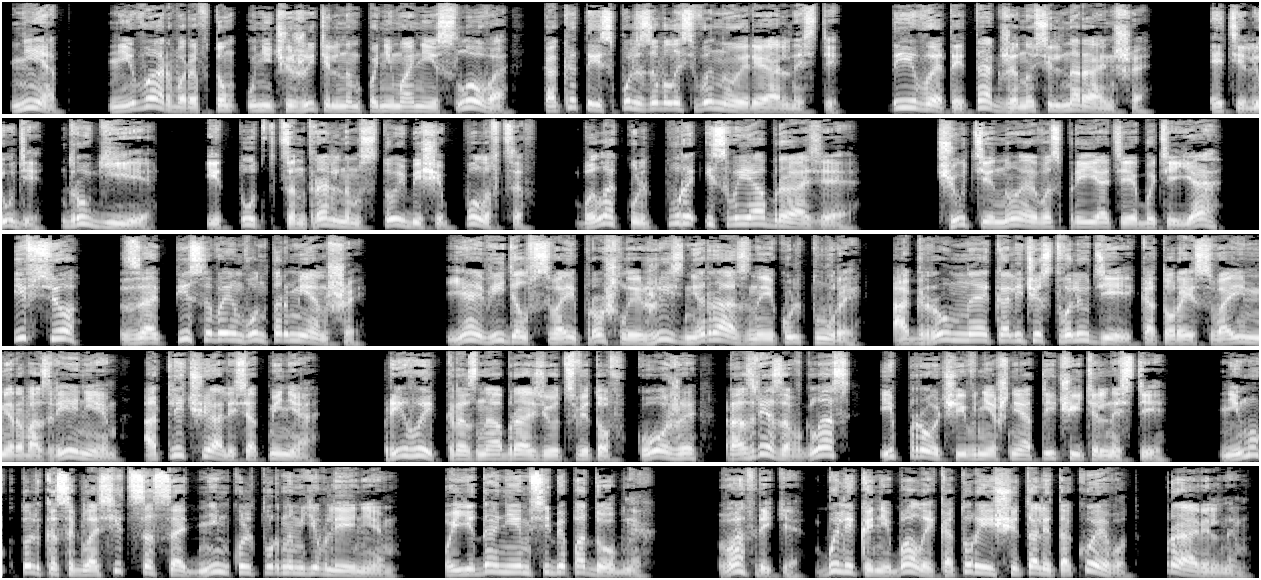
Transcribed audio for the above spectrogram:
Нет, не варвары в том уничижительном понимании слова, как это использовалось в иной реальности, да и в этой также, но сильно раньше. Эти люди другие. И тут, в центральном стойбище половцев, была культура и своеобразие. Чуть иное восприятие бытия, и все, записываем в унтерменши. Я видел в своей прошлой жизни разные культуры, огромное количество людей, которые своим мировоззрением отличались от меня. Привык к разнообразию цветов кожи, разрезов глаз и прочей внешней отличительности. Не мог только согласиться с одним культурным явлением – поеданием себе подобных. В Африке были каннибалы, которые считали такое вот правильным.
